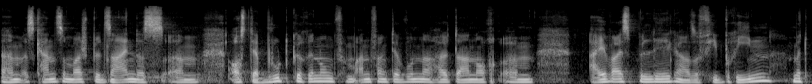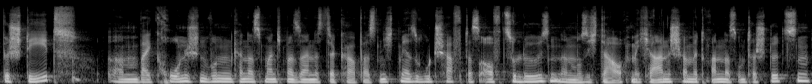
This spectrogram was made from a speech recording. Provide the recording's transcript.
Ähm, es kann zum Beispiel sein, dass ähm, aus der Blutgerinnung vom Anfang der Wunde halt da noch ähm, Eiweißbelege, also Fibrin mit besteht. Ähm, bei chronischen Wunden kann das manchmal sein, dass der Körper es nicht mehr so gut schafft, das aufzulösen. Dann muss ich da auch mechanischer mit dran das unterstützen.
